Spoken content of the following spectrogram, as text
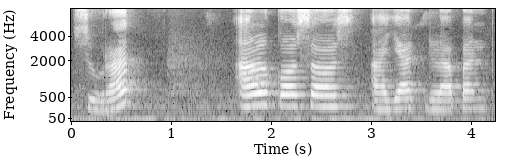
Surat Al-Qasas ayat 88.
